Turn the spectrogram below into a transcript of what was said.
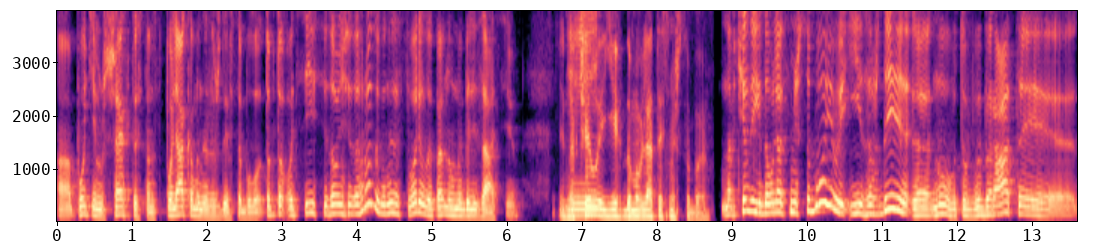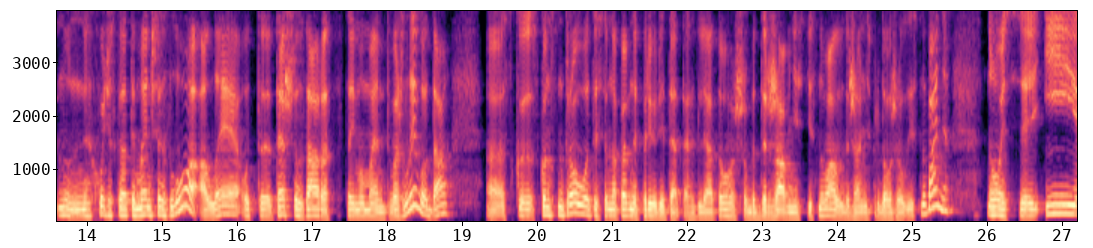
А потім ще хтось там з поляками не завжди все було. Тобто, оці всі зовнішні загрози вони створювали певну мобілізацію. І навчили їх домовлятись між собою. Навчили їх домовлятися між собою і завжди е, ну, от вибирати, ну не хочу сказати менше зло, але от е, те, що зараз в цей момент важливо, да, сконцентровуватися на певних пріоритетах для того, щоб державність існувала, державність продовжувала існування. Ось е, і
